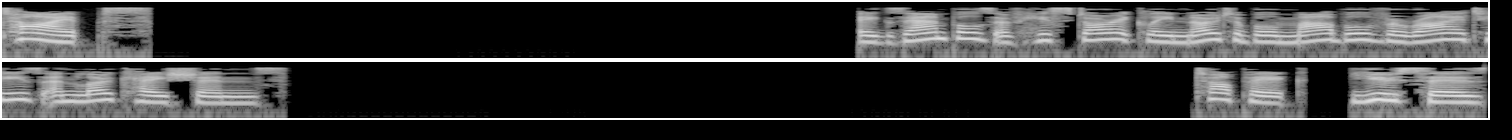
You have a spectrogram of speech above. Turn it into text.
Types Examples of historically notable marble varieties and locations Topic: Uses.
